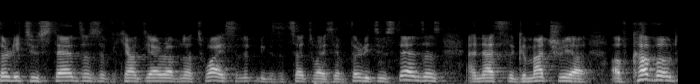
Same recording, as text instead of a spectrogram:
32 stanzas. If you count Yarav not twice, because it said twice, you have 32 stanzas, and that's the gematria of kavod.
